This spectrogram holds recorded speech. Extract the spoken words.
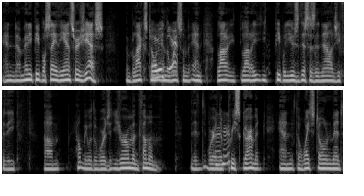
And uh, many people say the answer is yes. The black stone and the white stone, and a lot of a lot of people use this as an analogy for the um, help me with the words Urim and Thummim, the- where Mm-hmm. the priest's garment and the white stone meant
